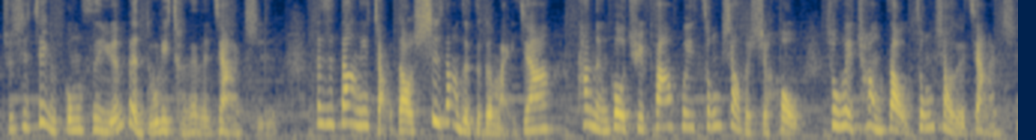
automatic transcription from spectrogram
就是这个公司原本独立存在的价值。但是当你找到适当的这个买家，他能够去发挥综效的时候，就会创造综效的价值。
